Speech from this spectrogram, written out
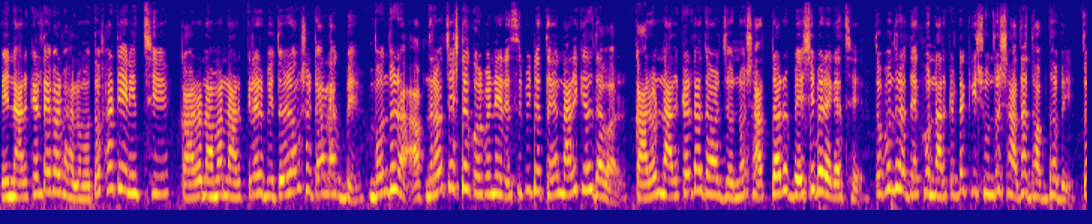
এই নারকেলটা এবার ভালো মতো ফাটিয়ে নিচ্ছি। কারণ আমার নারকেলের ভিতরের অংশটা লাগবে। বন্ধুরা, আপনারাও চেষ্টা করবেন এই রেসিপিটাতে নারিকেল দেওয়ার। কারণ নারকেলটা দেওয়ার জন্য স্বাদটা আরও বেশি বেড়ে গেছে। তো বন্ধুরা দেখুন, নারকেলটা কি সুন্দর সাদা ধবধবে। তো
